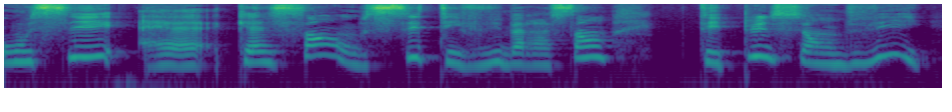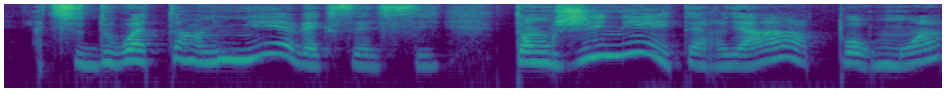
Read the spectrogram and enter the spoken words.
aussi, euh, quelles sont aussi tes vibrations, tes pulsions de vie? Tu dois t'enligner avec celles-ci. Ton génie intérieur, pour moi,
